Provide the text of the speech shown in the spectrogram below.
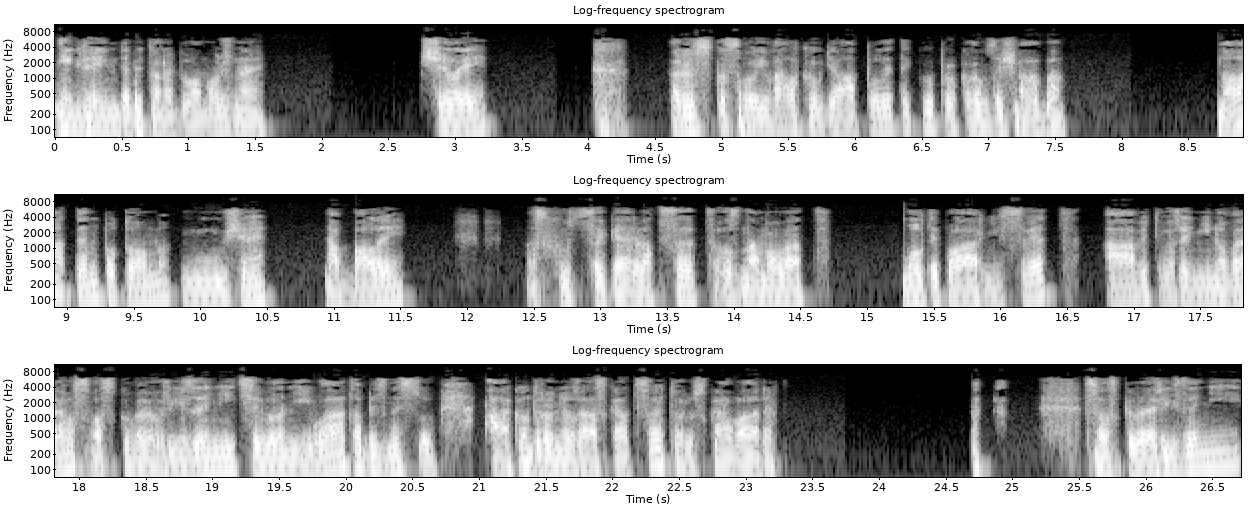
Nikde jinde by to nebylo možné. Čili Rusko svojí válkou dělá politiku pro Klauze Švába. No a ten potom může na Bali na schůzce G20 oznamovat multipolární svět a vytvoření nového svazkového řízení civilní vlád a biznesu a kontrolní otázka, co je to ruská vláda? Svazkové řízení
